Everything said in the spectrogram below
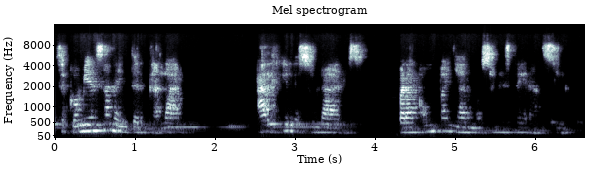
se comienzan a intercalar ángeles solares para acompañarnos en este gran círculo.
